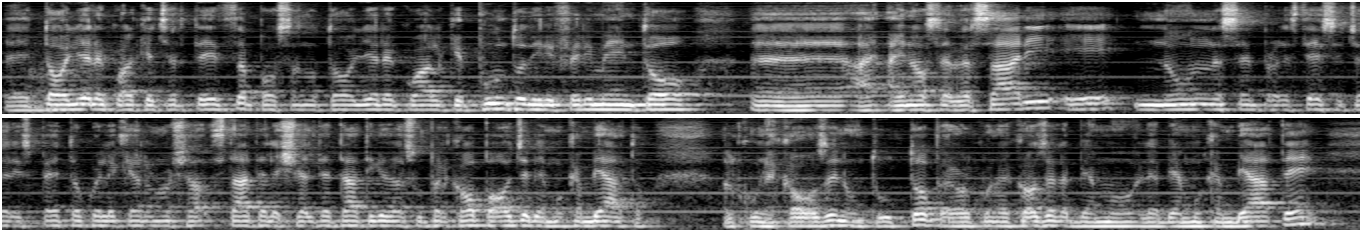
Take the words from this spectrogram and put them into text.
eh, togliere qualche certezza, possano togliere qualche punto di riferimento eh, ai, nostri avversari e non sempre le stesse, cioè rispetto a quelle che erano state le scelte tattiche della Supercoppa oggi abbiamo cambiato. Alcune cose, non tutto, però alcune cose le abbiamo, le abbiamo cambiate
